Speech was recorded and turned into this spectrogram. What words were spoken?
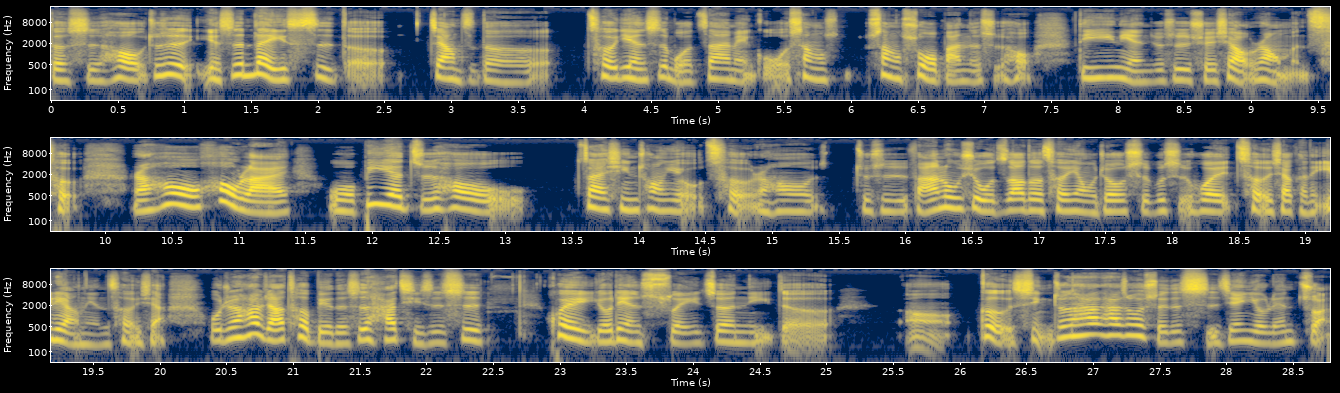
的时候，就是也是类似的。这样子的测验是我在美国上上硕班的时候，第一年就是学校让我们测，然后后来我毕业之后在新创业有测，然后就是反正陆续我知道这个测验，我就时不时会测一下，可能一两年测一下。我觉得它比较特别的是，它其实是会有点随着你的嗯。个性就是它，它是会随着时间有点转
